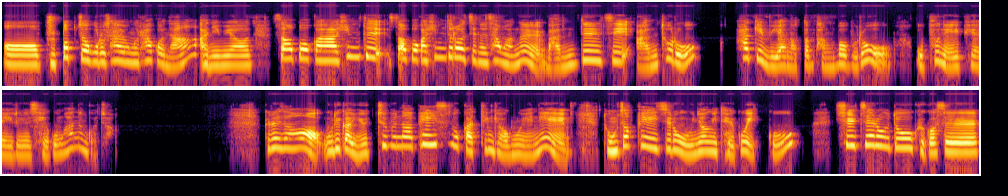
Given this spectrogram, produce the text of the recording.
어, 불법적으로 사용을 하거나 아니면 서버가 힘들, 서버가 힘들어지는 상황을 만들지 않도록 하기 위한 어떤 방법으로 오픈 API를 제공하는 거죠. 그래서 우리가 유튜브나 페이스북 같은 경우에는 동적 페이지로 운영이 되고 있고 실제로도 그것을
